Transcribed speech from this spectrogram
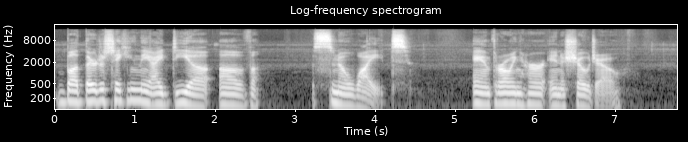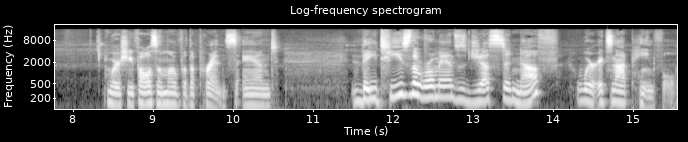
but they're just taking the idea of Snow White and throwing her in a shojo where she falls in love with a prince and they tease the romance just enough where it's not painful.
